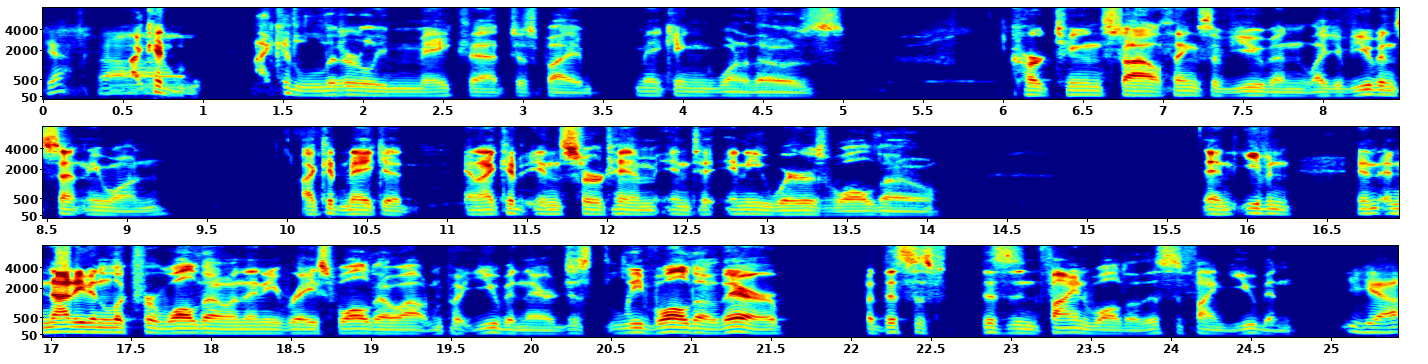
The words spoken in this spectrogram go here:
yeah, I could um, I could literally make that just by making one of those cartoon style things of Yuban. Like if Yuban sent me one, I could make it and I could insert him into any Where's Waldo and even and, and not even look for Waldo and then erase Waldo out and put Yuban there. Just leave Waldo there. But this is this isn't find Waldo. This is find Yuban. Yeah.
